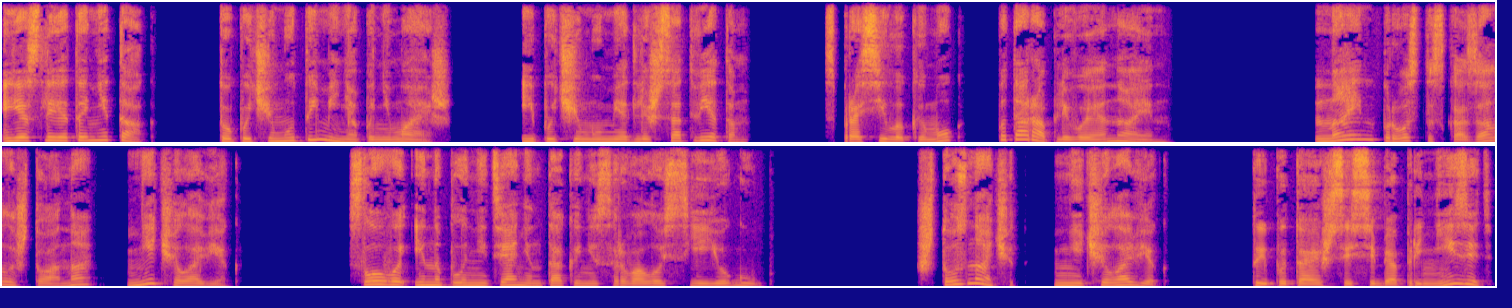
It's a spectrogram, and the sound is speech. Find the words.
«Если это не так, то почему ты меня понимаешь?» «И почему медлишь с ответом?» — спросила Кымок, поторапливая Найн. Найн просто сказала, что она не человек. Слово «инопланетянин» так и не сорвалось с ее губ. «Что значит «не человек»? Ты пытаешься себя принизить?»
